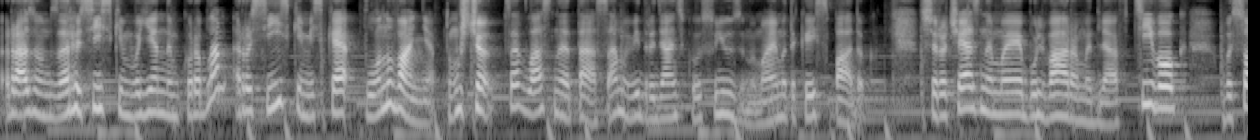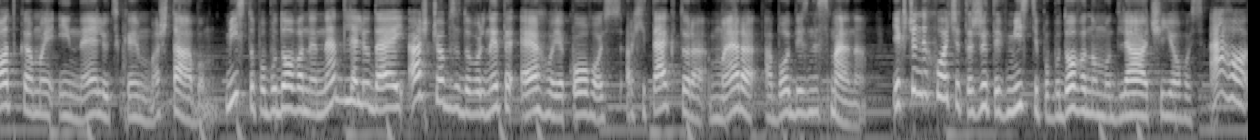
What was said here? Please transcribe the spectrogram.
разом за російським воєнним кораблем російське міське планування, тому що це власне та саме від радянського союзу. Ми маємо такий спадок з широчезними бульварами для автівок, висотками і нелюдським масштабом. Місто побудоване не для людей, а щоб задовольнити его якогось архітектора, мера або бізнесмена. Якщо не хочете жити в місті, побудованому для чийогось его,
